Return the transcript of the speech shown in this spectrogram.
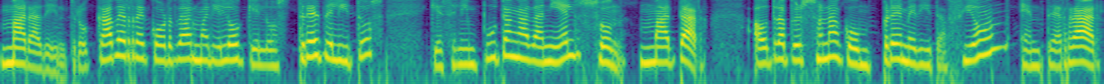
mar adentro. Cabe recordar, Mariló, que los tres delitos que se le imputan a Daniel son matar a otra persona con premeditación, enterrar,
